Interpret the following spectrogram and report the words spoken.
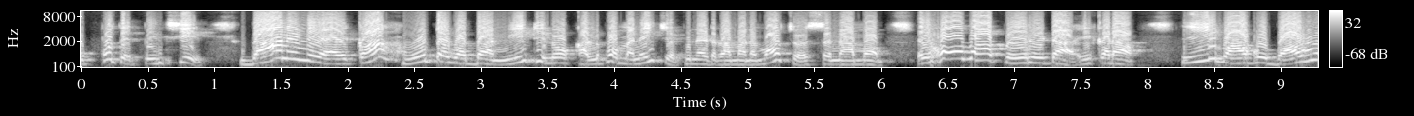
ఉప్పు తెప్పించి దానిని ఆ యొక్క ఊట వద్ద నీటిలో కలపమని చెప్పినట్టుగా మనము చూస్తున్నాము. యెహోవా పేరిట ఇక్కడ ఈ బాగు బాగు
